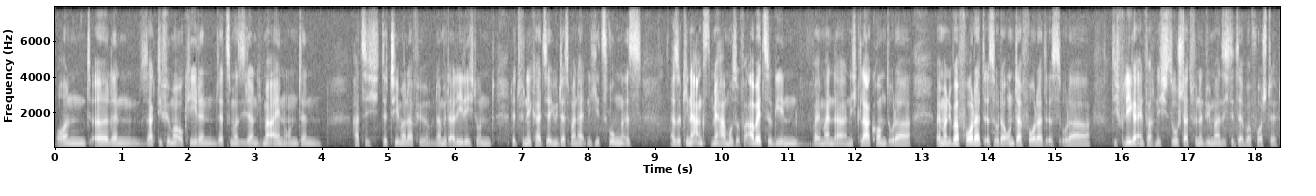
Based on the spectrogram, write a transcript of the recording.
Und äh, dann sagt die Firma, okay, dann setzen wir sie da nicht mehr ein und dann hat sich das Thema dafür damit erledigt. Und das finde ich halt sehr gut, dass man halt nicht gezwungen ist, also keine Angst mehr haben muss, auf Arbeit zu gehen, weil man da nicht klarkommt oder weil man überfordert ist oder unterfordert ist oder die Pflege einfach nicht so stattfindet, wie man sich das selber vorstellt.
